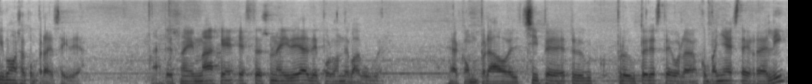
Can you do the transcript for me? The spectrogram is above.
y vamos a comprar esa idea. Entonces, una imagen, esto es una idea de por dónde va Google. Ha comprado el chip, el productor este o la compañía esta israelí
